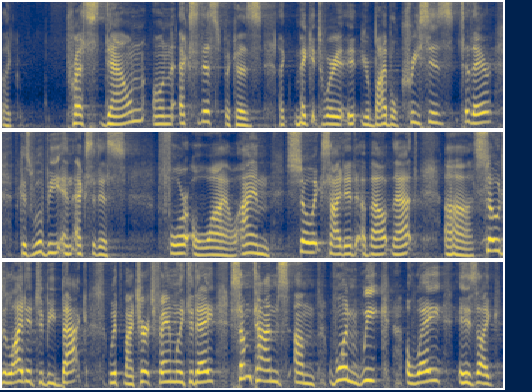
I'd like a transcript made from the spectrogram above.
like press down on Exodus because like make it to where it, your Bible creases to there because we'll be in Exodus for a while. I am so excited about that. Uh, so delighted to be back with my church family today. Sometimes um, one week away is like,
